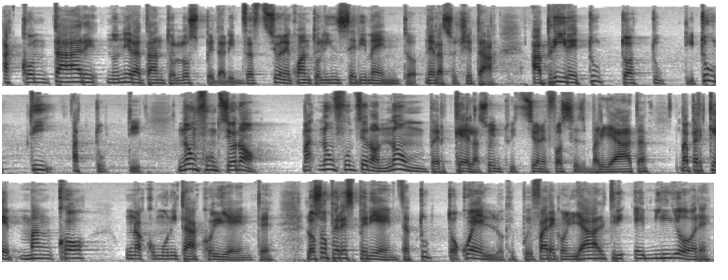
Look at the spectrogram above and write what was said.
a contare non era tanto l'ospedalizzazione quanto l'inserimento nella società, aprire tutto a tutti, tutti a tutti. Non funzionò, ma non funzionò non perché la sua intuizione fosse sbagliata, ma perché mancò una comunità accogliente. Lo so per esperienza, tutto quello che puoi fare con gli altri è migliore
